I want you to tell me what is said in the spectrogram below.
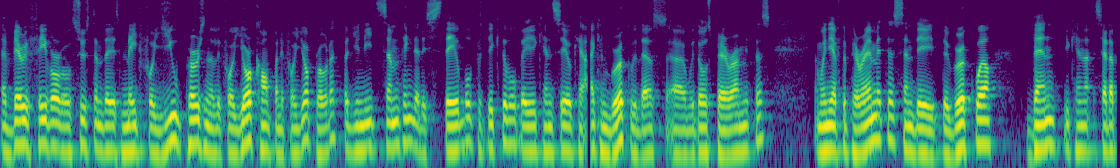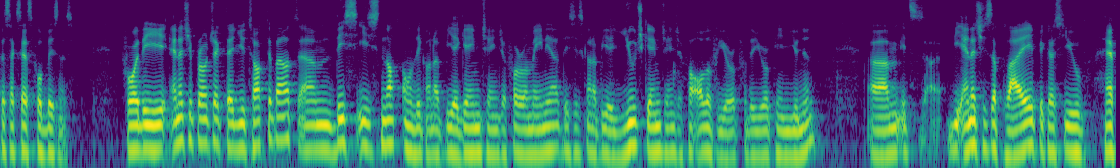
a very favorable system that is made for you personally, for your company, for your product, but you need something that is stable, predictable, where you can say, okay, I can work with those, uh, with those parameters and when you have the parameters and they, they work well, then you can set up a successful business. For the energy project that you talked about, um, this is not only going to be a game changer for Romania, this is going to be a huge game changer for all of Europe, for the European Union. Um, it's uh, the energy supply because you have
